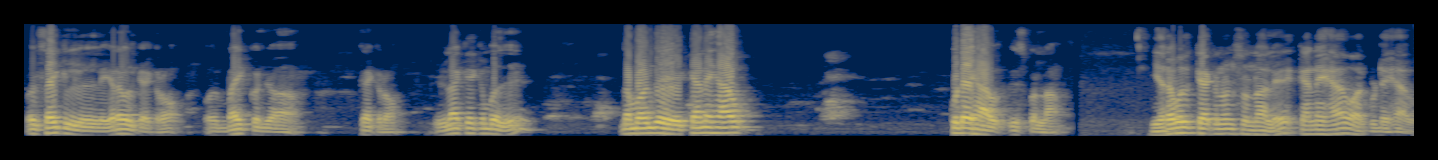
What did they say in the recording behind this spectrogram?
ஒரு சைக்கிள் இரவல் கேட்குறோம் ஒரு பைக் கொஞ்சம் கேட்குறோம். இதெல்லாம் கேட்கும்போது நம்ம வந்து can I have could I have use பண்ணலாம். இரவல் கேட்கணும்னு சொன்னாலே can I have or could I have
